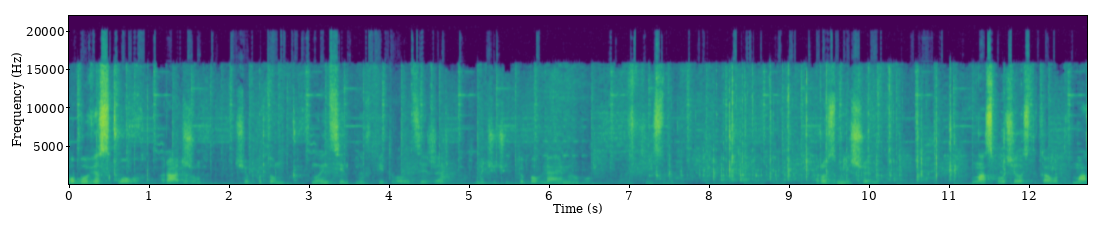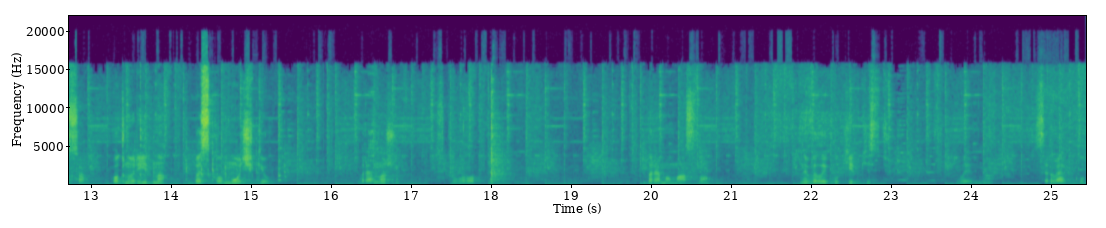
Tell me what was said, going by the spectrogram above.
Обов'язково раджу, щоб потім млинці не впітували цей жир. Ми чуть-чуть додаємо його тісто. Розмішуємо. У нас вийшла така от маса однорідна, без комочків. Беремо нашу сковородку, беремо масло, невелику кількість виємо на серветку.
